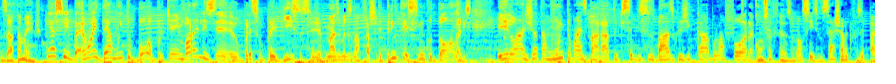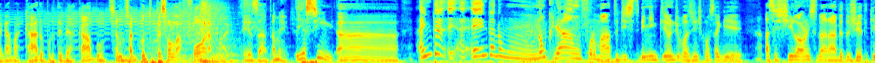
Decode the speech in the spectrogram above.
Exatamente. E assim, é uma ideia muito boa, porque embora eles, eh, o preço previsto seja mais ou menos na faixa de 35 dólares, ele lá já tá muito mais barato que serviços básicos de cabo lá fora. Com certeza. Então assim, se você achava que você pagava caro por TV a cabo, você não sabe quanto o pessoal lá fora paga. Exatamente. E assim, ah, ainda, eh, ainda não, não criar um formato de streaming onde a gente consegue assistir Lawrence da Arábia do jeito que,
